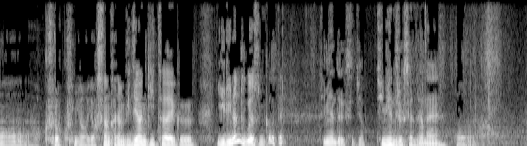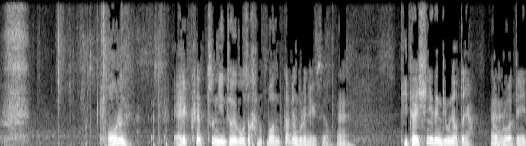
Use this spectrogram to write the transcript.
어, 그렇군요. 역사상 가장 위대한 기타의 그 1위는 누구였습니까, 그때? 지미 핸드릭스죠. 지미 핸드릭스였나요? 네. 어. 저는 에릭 크랩튼 인터뷰 보고서 한 번 깜짝 놀란 적이 있어요. 네. 기타의 신이 된 기분이 어떠냐? 네. 물어봤더니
